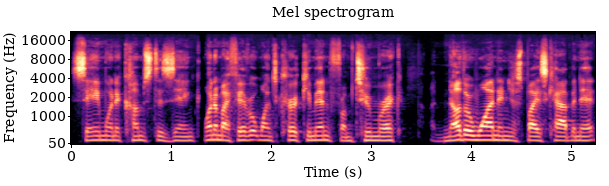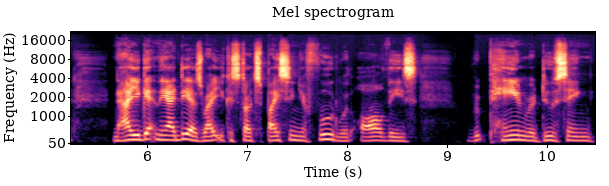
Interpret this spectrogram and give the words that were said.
Same when it comes to zinc. One of my favorite ones, curcumin from turmeric. Another one in your spice cabinet. Now you're getting the ideas, right? You could start spicing your food with all these pain reducing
